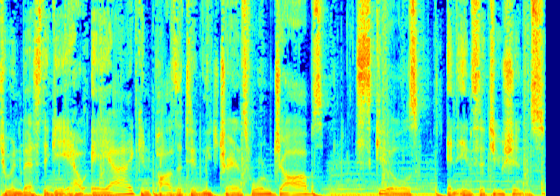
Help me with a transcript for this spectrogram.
to investigate how AI can positively transform jobs, skills, and institutions.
